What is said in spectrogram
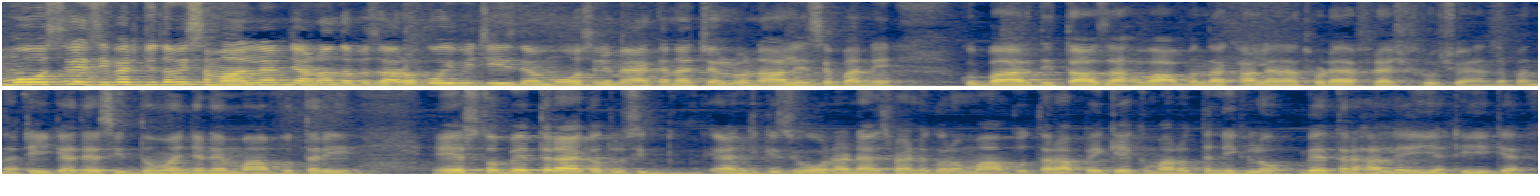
ਮੋਸਟਲੀ ਅਸੀਂ ਫਿਰ ਜਦੋਂ ਵੀ ਸਮਾਨ ਲੈਣ ਜਾਣਾ ਹੁੰਦਾ ਬਾਜ਼ਾਰੋਂ ਕੋਈ ਵੀ ਚੀਜ਼ ਤੇ ਮੋਸਟਲੀ ਮੈਂ ਕਹਿੰਦਾ ਚੱਲੋ ਨਾਲ ਇਸੇ ਬਹਾਨੇ ਕੋਈ ਬਾਹਰ ਦੀ ਤਾਜ਼ਾ ਹਵਾ ਬੰਦਾ ਖਾ ਲੈਂਦਾ ਥੋੜਾ ਫਰੈਸ਼ ਫਰੂਸ਼ ਹੋ ਜਾਂਦਾ ਬੰਦਾ। ਠੀਕ ਹੈ ਤੇ ਅਸੀਂ ਦੋਵੇਂ ਜਣੇ ਮਾਂ ਪੁੱਤਰ ਹੀ ਇਸ ਤੋਂ ਬਿਹਤਰ ਹੈ ਕਿ ਤੁਸੀਂ ਇੰਜ ਕਿਸੇ ਹੋਰ ਨਾਲ ਟਾਈਮ ਸਪੈਂਡ ਕਰੋ ਮਾਂ ਪੁੱਤਰ ਆਪੇ ਕਿੱਕ ਮਾਰੋ ਤੇ ਨਿਕਲੋ ਬਿਹਤਰ ਹਾਲ ਇਹੀ ਹੈ ਠੀਕ ਹੈ।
